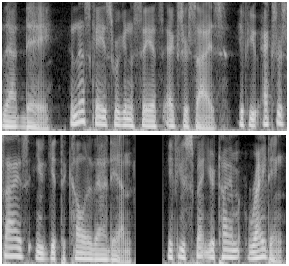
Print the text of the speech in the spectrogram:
that day. In this case, we're going to say it's exercise. If you exercise, you get to color that in. If you spent your time writing,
